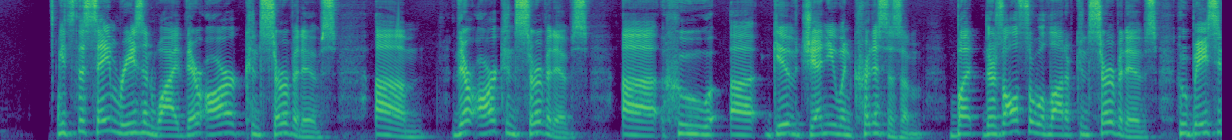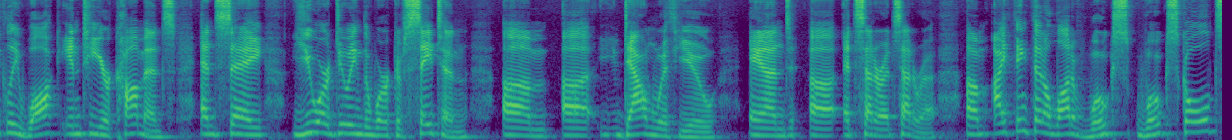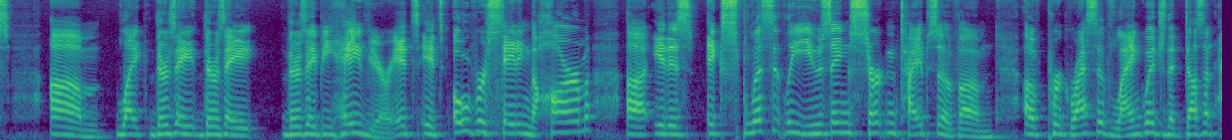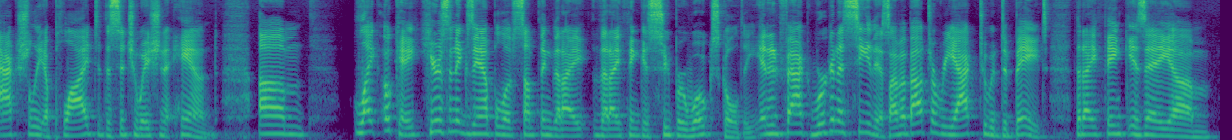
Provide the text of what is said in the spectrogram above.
it's the same reason why there are conservatives, um, there are conservatives uh, who uh, give genuine criticism, but there's also a lot of conservatives who basically walk into your comments and say, you are doing the work of Satan, um, uh, down with you, and uh, et cetera, et cetera. Um, I think that a lot of woke, woke scolds, um, like there's a, there's a, there's a behavior. It's it's overstating the harm. Uh, it is explicitly using certain types of um, of progressive language that doesn't actually apply to the situation at hand. Um, like, okay, here's an example of something that I that I think is super woke scoldy. And in fact, we're gonna see this. I'm about to react to a debate that I think is a um,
